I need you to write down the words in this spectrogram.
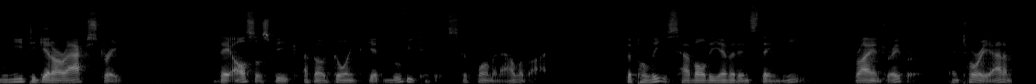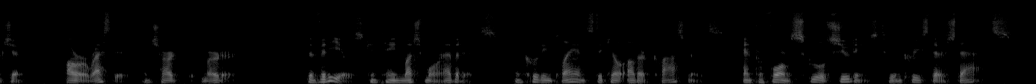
We need to get our act straight. They also speak about going to get movie tickets to form an alibi. The police have all the evidence they need. Brian Draper and Torey Adamcik are arrested and charged with murder. The videos contain much more evidence, including plans to kill other classmates and perform school shootings to increase their stats.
